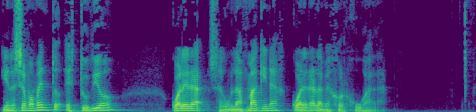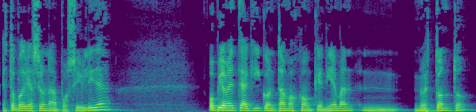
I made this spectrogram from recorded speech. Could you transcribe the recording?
Y en ese momento estudió cuál era, según las máquinas, cuál era la mejor jugada. Esto podría ser una posibilidad. Obviamente aquí contamos con que Nieman mm, no es tonto,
